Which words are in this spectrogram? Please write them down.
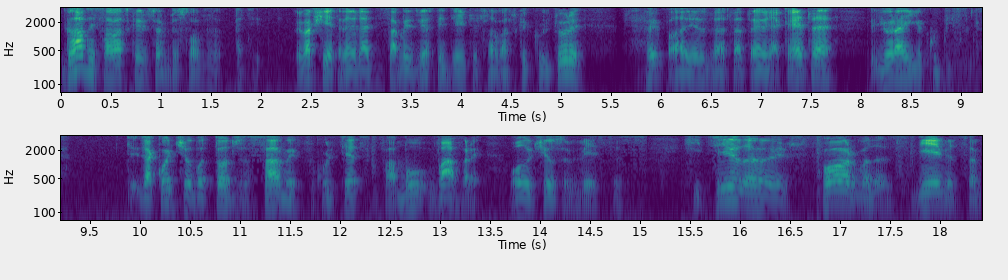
Главный словацкий режиссер, безусловно, один. И вообще, это, наверное, один самый известный деятель словацкой культуры второй половины 20 века. Это Юрай Якубиска. Закончил вот тот же самый факультет ФАМУ Вавры. Он учился вместе с Хитиловой, с Форманом, с Немецем.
